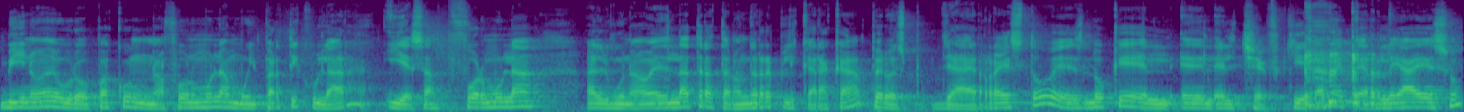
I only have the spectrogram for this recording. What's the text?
vino de Europa con una fórmula muy particular y esa fórmula alguna vez la trataron de replicar acá, pero es, ya el resto es lo que el, el, chef quiera meterle a eso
